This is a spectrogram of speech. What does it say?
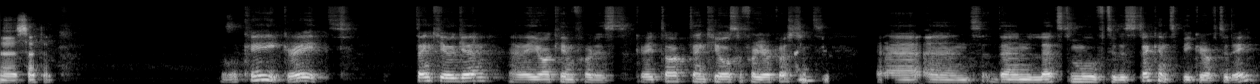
uh, setup. Okay, great. Thank you again, uh, Joachim, for this great talk. Thank you also for your questions. Uh, and then let's move to the second speaker of today.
